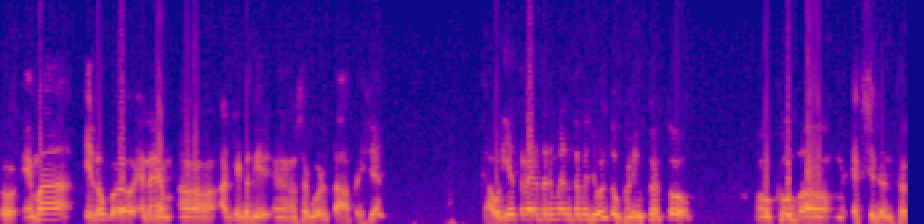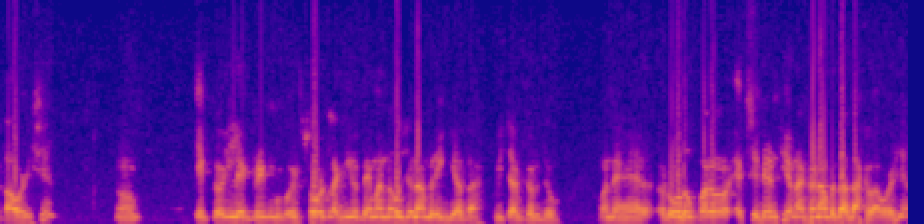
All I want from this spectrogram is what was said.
તો એમાં એ લોકો એને આટલી બધી સગવડતા આપે છે. કાવડ યાત્રા દરમિયાન તમે જોયું તો ઘણી વખત તો ખૂબ એક્સિડન્ટ થતા હોય છે. એક ઇલેક્ટ્રિક શોર્ટ ગયો તો એમાં નવ જણા મરી ગયા હતા. વિચાર કરજો. અને રોડ ઉપર એક્સિડન્ટ એના ઘણા બધા દાખલા હોય છે.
